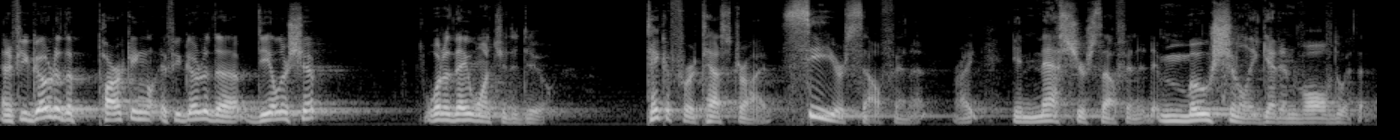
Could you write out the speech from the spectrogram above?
And if you go to the parking, if you go to the dealership, what do they want you to do? Take it for a test drive. See yourself in it, right? Immerse yourself in it. Emotionally get involved with it.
